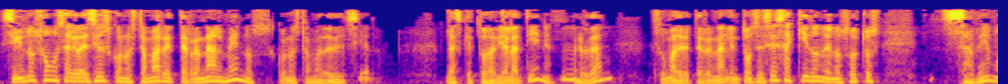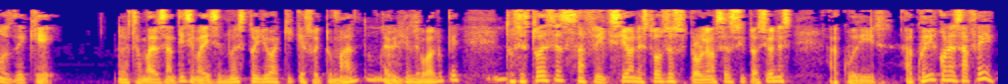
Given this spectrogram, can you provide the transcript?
Si no somos agradecidos con nuestra Madre terrenal, menos con nuestra Madre del Cielo. Las que todavía la tienen, ¿verdad? Su Madre terrenal. Entonces es aquí donde nosotros sabemos de que nuestra Madre Santísima dice, no estoy yo aquí que soy tu madre, Tu la. Virgen de Guadalupe. Entonces todas esas aflicciones, todos esos problemas, esas situaciones, acudir, acudir con esa fe,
